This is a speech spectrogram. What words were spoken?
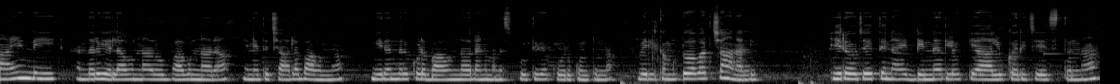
హాయ్ అండి. అందరూ ఎలా ఉన్నారు? బాగున్నారా? నేనైతే చాలా బాగున్నా. మీరందరూ కూడా బాగుండాలని మనస్ఫూర్తిగా కోరుకుంటున్నా. Welcome to our channel. ఈరోజైతే నైట్ డిన్నర్లోకి ఆలు కర్రీ చేస్తున్నా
